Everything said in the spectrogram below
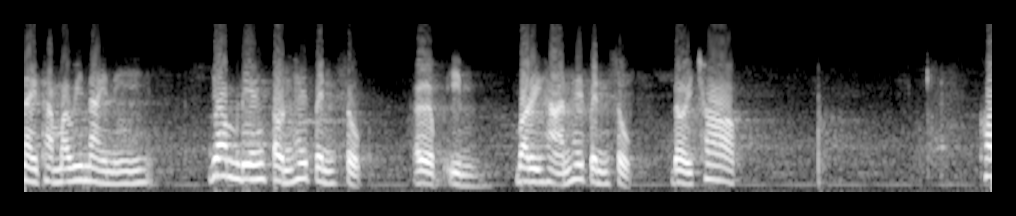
ในธรรมวินัยนี้ ย่อมเลี้ยงตนให้เป็นสุข เอิบอิ่ม บริหารให้เป็นสุข โดยชอบ ข้อ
